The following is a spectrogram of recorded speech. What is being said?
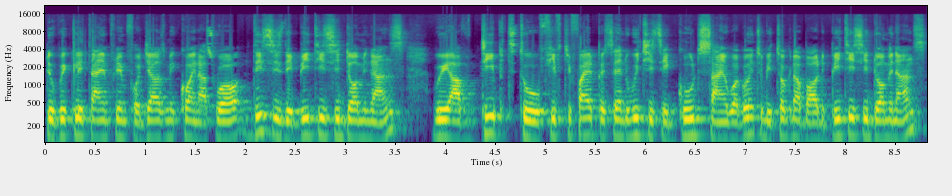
the weekly time frame for jasmy coin as well this is the btc dominance. We have dipped to 55 percent which is a good sign. We're going to be talking about the btc dominance.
